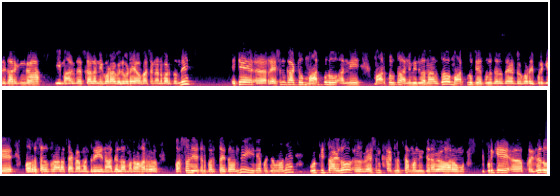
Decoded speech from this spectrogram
అధికారికంగా ఈ మార్గదర్శకాలన్నీ కూడా వెలువడే అవకాశం కనబడుతుంది. అయితే రేషన్ కార్డు మార్పులు అన్ని మార్పులతో అన్ని విధానాలతో మార్పులు చేర్పులు జరుగుతాయంటూ కూడా ఇప్పటికే పౌర సరఫరాల శాఖ మంత్రి నాదెల్ల మనోహర్ స్పష్టం చేసిన పరిస్థితి అయితే ఉంది. ఈ నేపథ్యంలోనే పూర్తి స్థాయిలో రేషన్ కార్డులకు సంబంధించిన వ్యవహారం ఇప్పటికే ప్రజలు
